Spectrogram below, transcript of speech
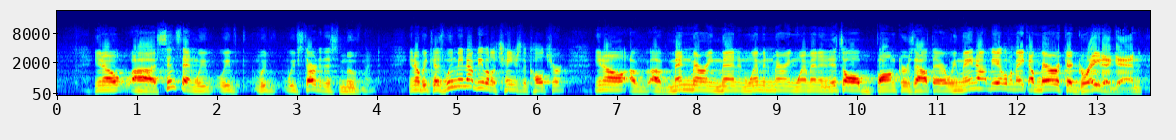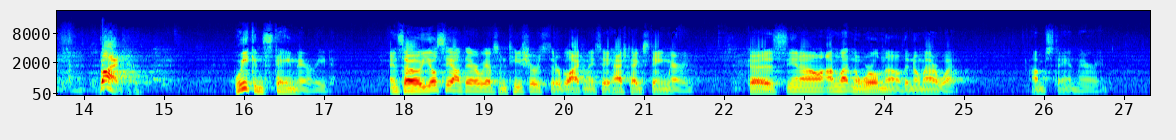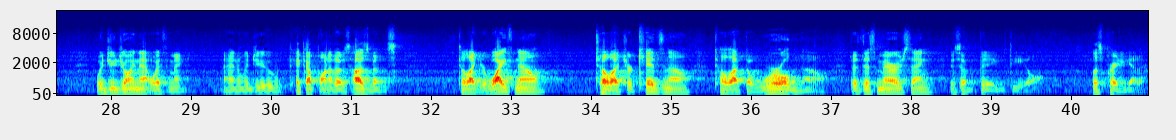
You know, uh, since then, we've, we've, we've, we've started this movement. You know, because we may not be able to change the culture, you know, of, of men marrying men and women marrying women, and it's all bonkers out there. We may not be able to make America great again, but we can stay married. And so you'll see out there we have some T-shirts that are black and they say hashtag staying married. Because, you know, I'm letting the world know that no matter what, I'm staying married. Would you join that with me? And would you pick up one of those husbands to let your wife know, to let your kids know, to let the world know that this marriage thing is a big deal? Let's pray together.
